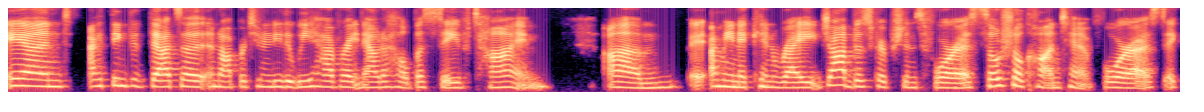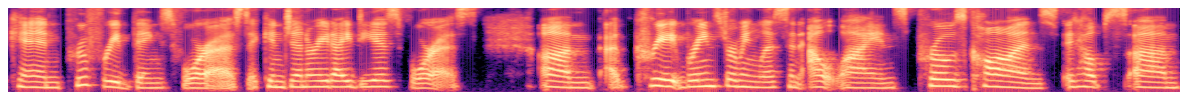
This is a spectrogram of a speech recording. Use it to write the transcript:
and I think that that's a, an opportunity that we have right now to help us save time um i mean it can write job descriptions for us social content for us it can proofread things for us it can generate ideas for us. Um uh, create brainstorming lists and outlines pros cons it helps um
